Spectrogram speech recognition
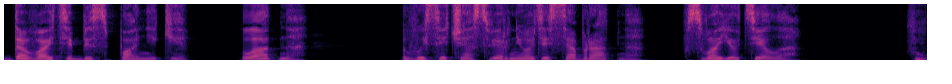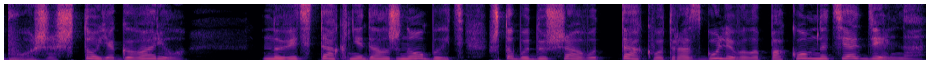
«Давайте без паники, ладно? Вы сейчас вернетесь обратно в свое тело. Боже, что я говорю? Но ведь так не должно быть, чтобы душа вот так вот разгуливала по комнате отдельно.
